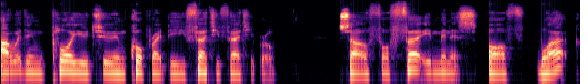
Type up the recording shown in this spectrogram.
I would implore you to incorporate the 30-30 rule. So for 30 minutes of work,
